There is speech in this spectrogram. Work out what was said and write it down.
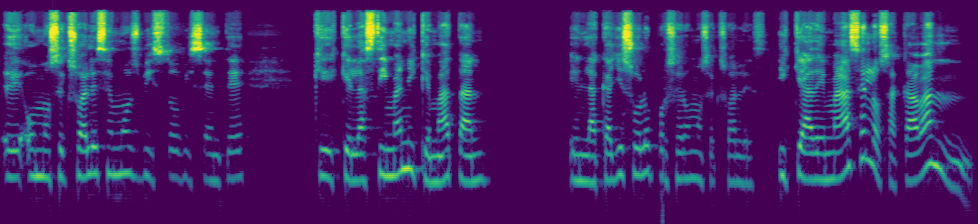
eh, homosexuales hemos visto, Vicente, que, que lastiman y que matan en la calle solo por ser homosexuales? Y que además se los acaban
